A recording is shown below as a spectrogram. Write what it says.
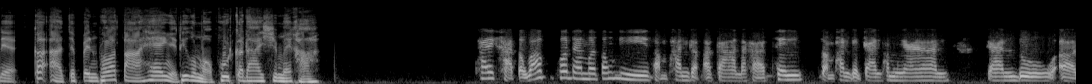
เนี่ยก็อาจจะเป็นเพราะว่าตาแห้งอย่างที่คุณหมอพูดก็ได้ใช่ไหมคะใช่ค่ะ แต่ว่าพวกนั้นมันต้องมีสัมพันธ์กับอาการนะคะ เช่นสัมพันธ์กับการทำงาน การดูเอ่อ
